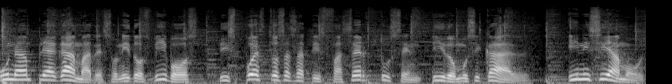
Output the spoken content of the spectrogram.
Una amplia gama de sonidos vivos dispuestos a satisfacer tu sentido musical. Iniciamos.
